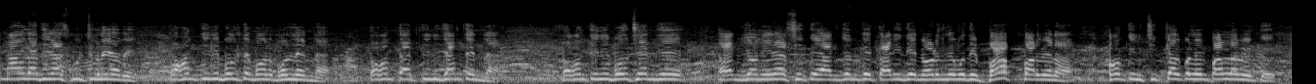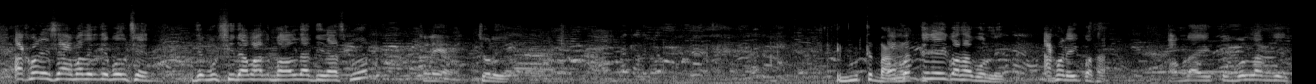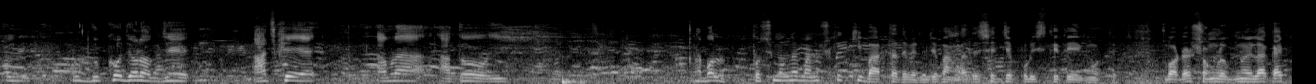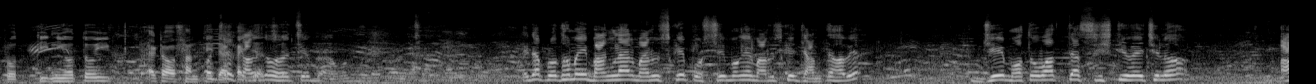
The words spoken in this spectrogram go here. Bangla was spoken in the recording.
মালদা দিনাজপুর চলে যাবে। তখন তিনি বলতে বললেন না। তখন তার তিনি জানতেন না। তখন তিনি বলছেন যে একজন এনআরসিতে একজনকে তাড়ি দিয়ে নরেন্দ্র মোদীর বাপ পারবে না। তখন তিনি চিৎকার করলেন পার্লামেন্টে। এখন এসে আমাদেরকে বলছেন যে মুর্শিদাবাদ মালদা দিনাজপুর চলে যাবে। চলে যাবে। এই মুহূর্তে তখন তিনি এই কথা বললেন। এখন এই কথা। আমরা এই তো বললাম যে খুব- খুব দুঃখজনক যে আজকে আমরা এত হ্যাঁ বলুন। পশ্চিমবঙ্গের মানুষকে কি বার্তা দেবেন যে বাংলাদেশের যে পরিস্থিতি এই মুহূর্তে? বর্ডার সংলগ্ন এলাকায় প্রতিনিয়তই একটা অশান্তি দেখা যাচ্ছে। এটা প্রথমেই বাংলার মানুষকে পশ্চিমবঙ্গের মানুষকে জানতে হবে। যে মতবাদটা সৃষ্টি হয়েছিল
